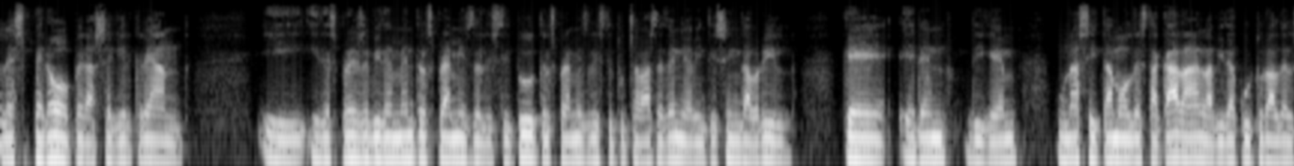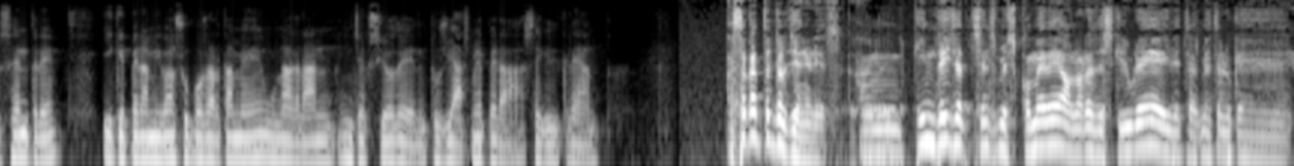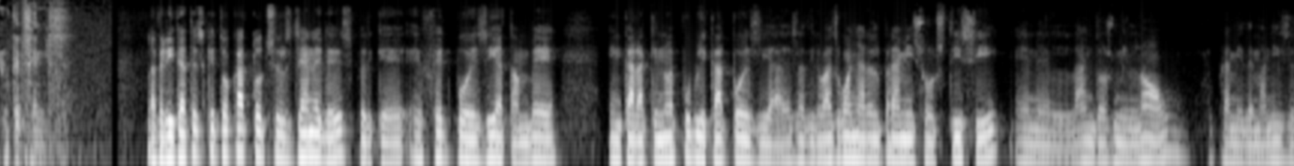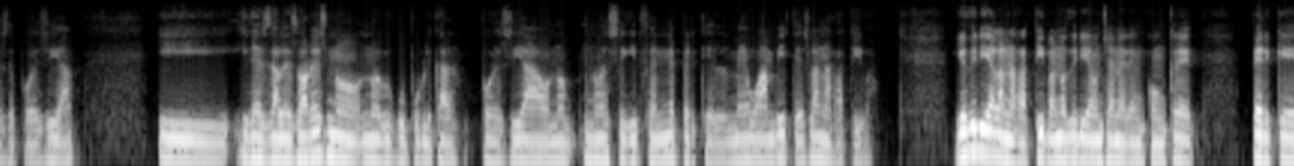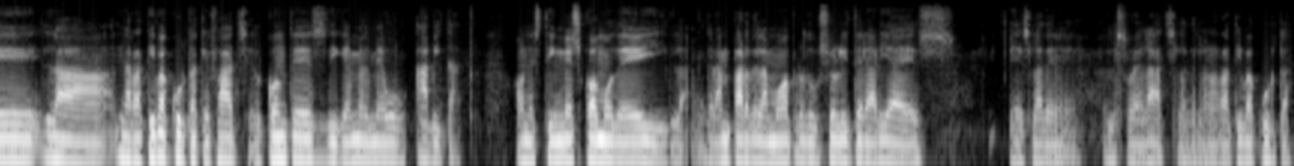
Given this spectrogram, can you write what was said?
l'esperó per a seguir creant. I, I després, evidentment, els premis de l'institut, els premis de l'Institut Xabàs de Dènia, 25 d'abril, que eren, diguem, una cita molt destacada en la vida cultural del centre i que per a mi van suposar també una gran injecció d'entusiasme per a seguir creant. Has tocat tots els gèneres. En quin d'ells et sents més còmode a l'hora d'escriure i de transmetre el que, el que et sents? La veritat és que he tocat tots els gèneres perquè he fet poesia també, encara que no he publicat poesia. És a dir, vaig guanyar el Premi Solstici en l'any 2009, el Premi de Manises de Poesia, i, i des d'aleshores no, no he volgut publicar poesia o no, no he seguit fent-ne perquè el meu àmbit és la narrativa. Jo diria la narrativa, no diria un gènere en concret, perquè la narrativa curta que faig, el conte és, diguem, el meu hàbitat, on estic més còmode i la gran part de la meva producció literària és, és la de els relats, la de la narrativa curta.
